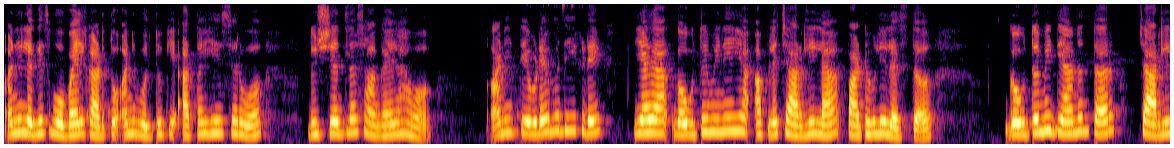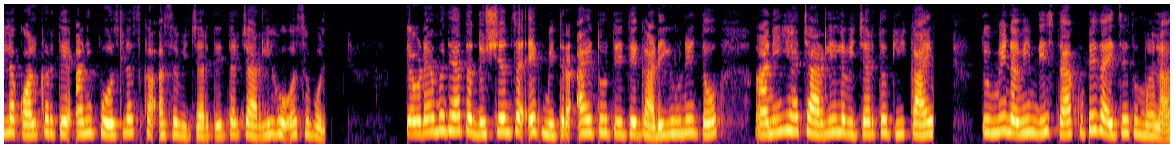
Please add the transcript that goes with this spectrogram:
आणि लगेच मोबाईल काढतो आणि बोलतो की आता हे सर्व दुष्यंतला सांगायला हवं. आणि तेवढ्यामध्ये इकडे या गौतमीने ह्या आपल्या चार्लीला पाठवलेलं असतं. गौतमी त्यानंतर चार्लीला कॉल करते आणि पोचलंच का? असं विचारते. तर चार्ली हो असं बोलते. तेवढ्यामध्ये आता दुष्यंतचा एक मित्र आहे तो तेथे गाडी घेऊन येतो आणि ह्या चार्लीला विचारतो की काय तुम्ही नवीन दिसता कुठे जायचं आहे तुम्हाला?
